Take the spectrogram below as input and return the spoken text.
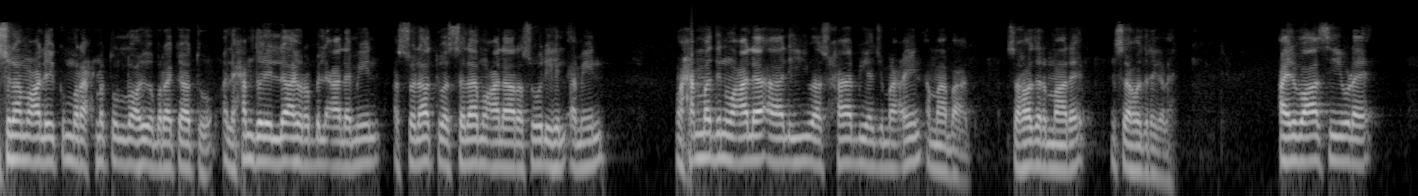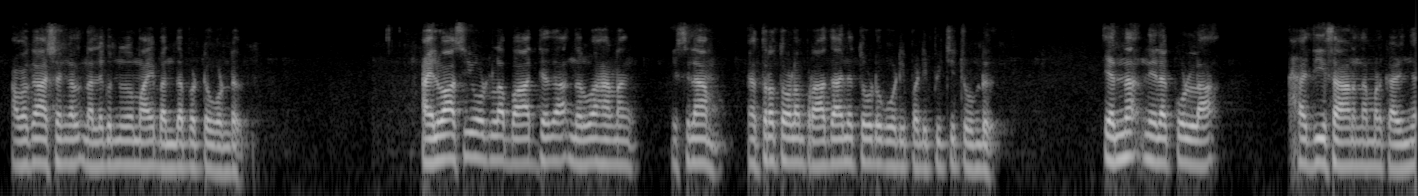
അസ്സാം വലൈക്കും വറഹമത്തല്ലാഹി വാത്തു അലഹമുല്ലാഹി റബ്ബിൽ ആലമീൻ. അസ്സലാത്തു വസ്സലാമു അല റസൂലിഹിൽ അമീൻ. മുഹമ്മദിൻ വാല അലി വസ്ഹാബി അജ്മഈൻ. അമാബാദ് സഹോദരന്മാരെ സഹോദരികളെ അയൽവാസിയുടെ അവകാശങ്ങൾ നൽകുന്നതുമായി ബന്ധപ്പെട്ടുകൊണ്ട് അയൽവാസിയോടുള്ള ബാധ്യത നിർവഹണം ഇസ്ലാം എത്രത്തോളം പ്രാധാന്യത്തോടു കൂടി പഠിപ്പിച്ചിട്ടുണ്ട് എന്ന നിലക്കുള്ള ഹദീസാണ് നമ്മൾ കഴിഞ്ഞ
